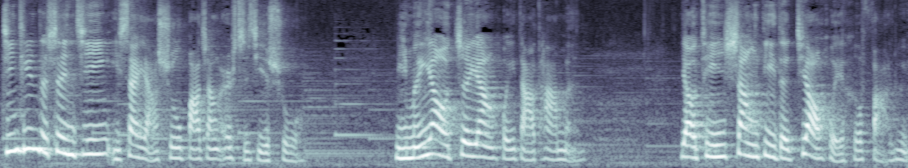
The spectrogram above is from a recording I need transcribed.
今天的圣经以赛亚书八章二十节说。你们要这样回答他们：要听上帝的教诲和法律，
